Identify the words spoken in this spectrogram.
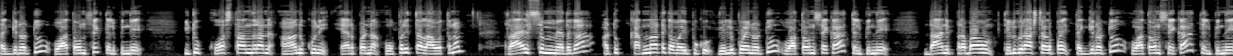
తగ్గినట్టు వాతావరణ శాఖ తెలిపింది. ఇటు కోస్తాంధ్రాన్ని ఆనుకుని ఏర్పడిన ఉపరితల ఆవర్తనం రాయలసీమ మీదుగా అటు కర్ణాటక వైపుకు వెళ్ళిపోయినట్టు వాతావరణ శాఖ తెలిపింది. దాని ప్రభావం తెలుగు రాష్ట్రాలపై తగ్గినట్టు వాతావరణ శాఖ తెలిపింది.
